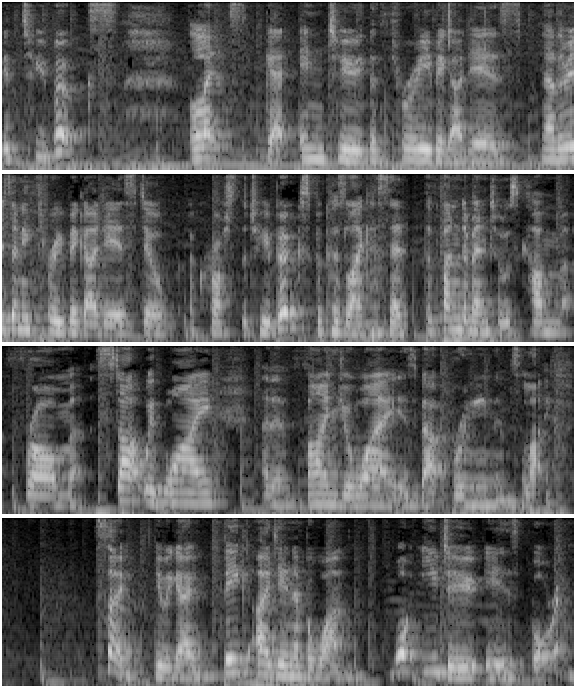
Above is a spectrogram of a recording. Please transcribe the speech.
with two books, let's get into the three big ideas. Now, there is only three big ideas still across the two books because, like I said, the fundamentals come from start with why and then find your why is about bringing them to life. So, here we go. Big idea number one what you do is boring.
